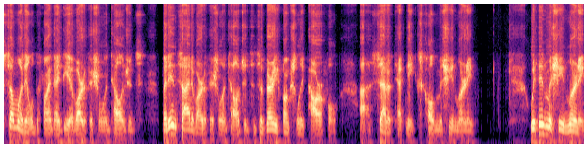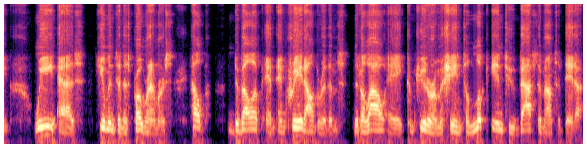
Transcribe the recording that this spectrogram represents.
somewhat ill-defined idea of artificial intelligence. But inside of artificial intelligence, it's a very functionally powerful uh, set of techniques called machine learning. Within machine learning, we as humans and as programmers help develop and, and create algorithms that allow a computer or machine to look into vast amounts of data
